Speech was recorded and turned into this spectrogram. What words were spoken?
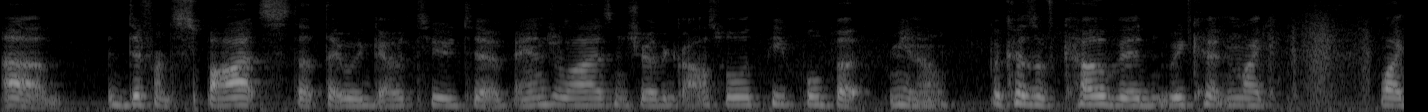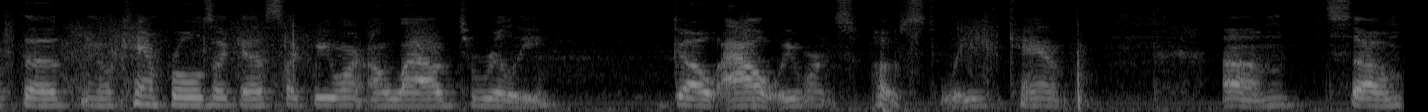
um, different spots that they would go to to evangelize and share the gospel with people. But you know, because of COVID, we couldn't like like the you know camp rules. I guess like we weren't allowed to really go out. We weren't supposed to leave camp. Um, so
